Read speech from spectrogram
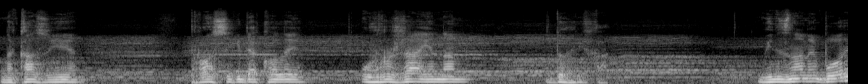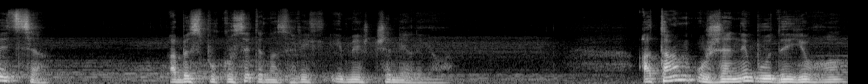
наказує, просить деколи, угрожає нам до гріха. Він з нами бореться, аби спокусити нас гріх, і ми чинили його. А там уже не буде його.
